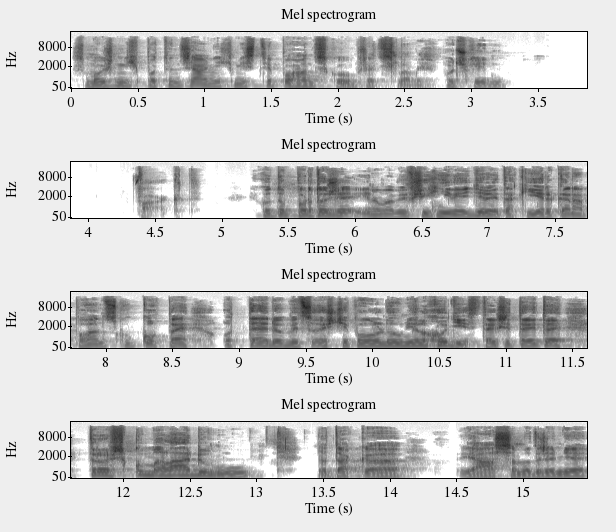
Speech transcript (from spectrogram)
z možných potenciálních míst je Pohanskou Břeclavi. Počkej, fakt. Jako to protože, jenom aby všichni věděli, tak Jirka na Pohansku kope od té doby, co ještě pomalu uměl chodit. Takže tady to je trošku malá domů. No tak já samozřejmě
